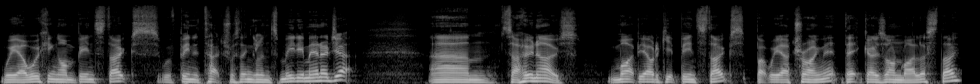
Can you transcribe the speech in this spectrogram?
We are working on Ben Stokes. We've been in touch with England's media manager. Um, so who knows? Might be able to get Ben Stokes, but we are trying that. That goes on my list, though.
